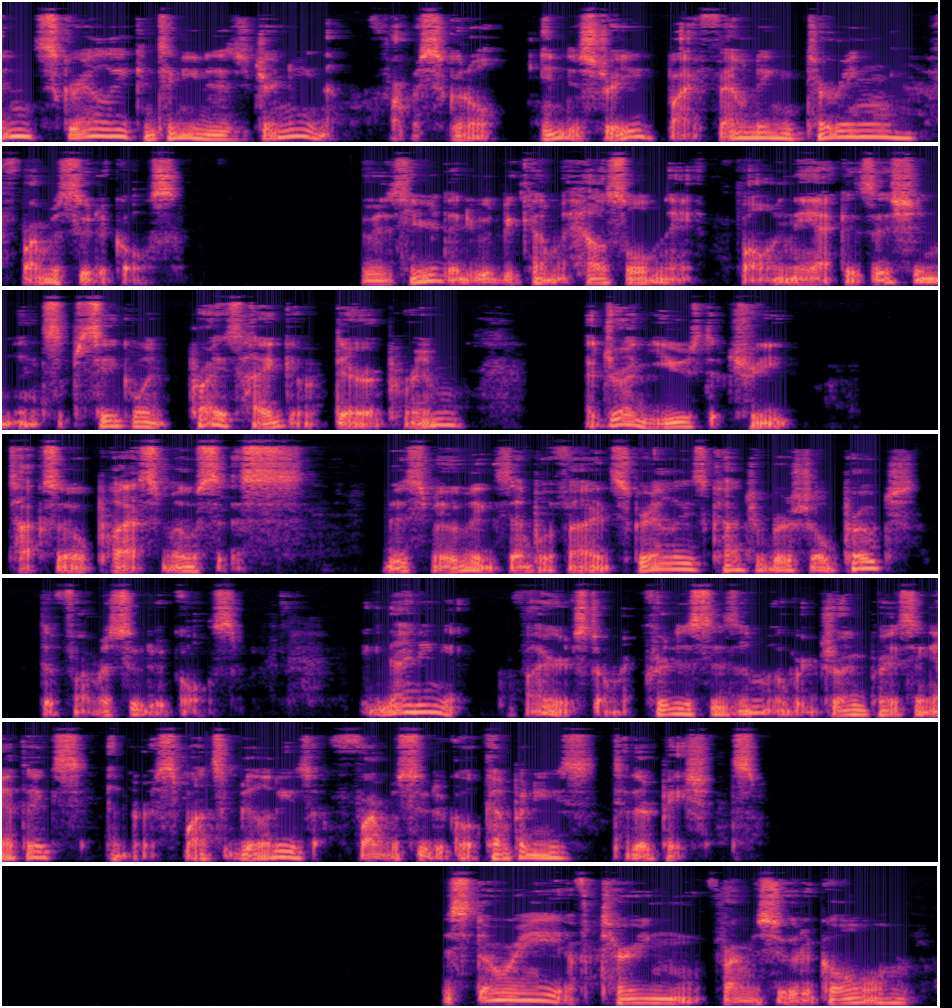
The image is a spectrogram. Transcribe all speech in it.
And Shkreli continued his journey in the pharmaceutical industry by founding Turing Pharmaceuticals. It was here that he would become a household name following the acquisition and subsequent price hike of Daraprim, a drug used to treat toxoplasmosis. This move exemplified Shkreli's controversial approach to pharmaceuticals, igniting a firestorm of criticism over drug pricing ethics and the responsibilities of pharmaceutical companies to their patients. The story of Turing Pharmaceutical,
